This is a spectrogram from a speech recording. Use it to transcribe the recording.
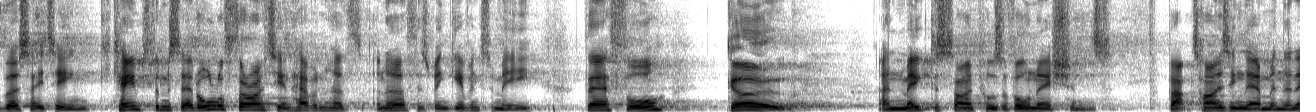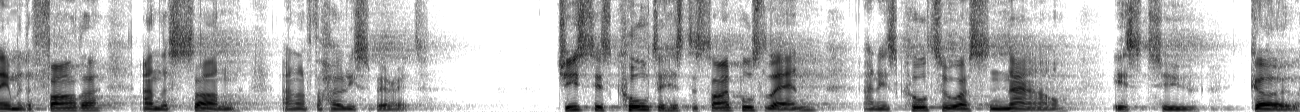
verse 18, came to them and said, All authority in heaven and earth has been given to me. Therefore, go and make disciples of all nations baptizing them in the name of the Father and the Son and of the Holy Spirit. Jesus' call to his disciples then, and his call to us now, is to go.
